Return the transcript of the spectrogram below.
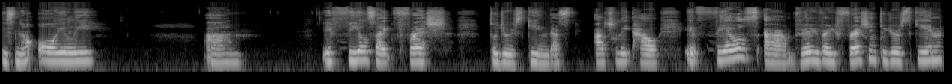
it's not oily. Um it feels like fresh to your skin. That's actually how it feels um, very very fresh into your skin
